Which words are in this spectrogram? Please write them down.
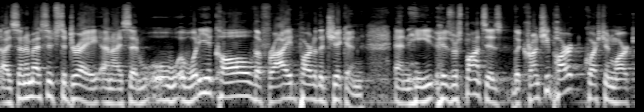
I, sent a message to Dre and I said, "What do you call the fried part of the chicken?" And he his response is the crunchy part question mark,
